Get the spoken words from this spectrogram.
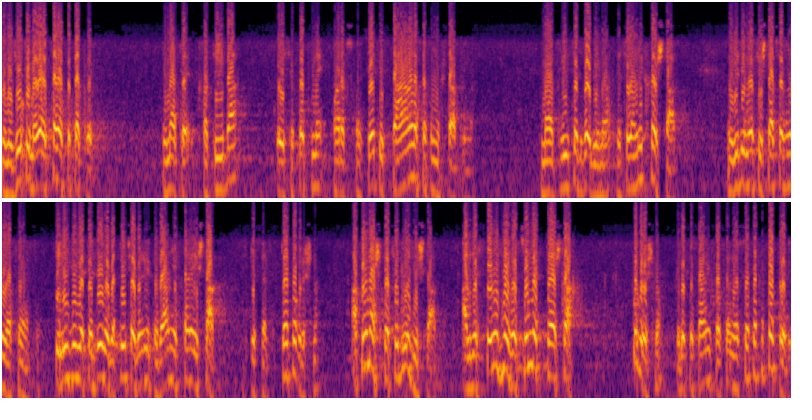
I međutim, ovo je samo po potrebi. Imate hatiba koji se popne u arapskom svijetu stalno sa svojim štapima. Na 30 godina, da se vam nikakav štap. Međutim, nosi štap sa svojim jasnancem. Ili izim je pred druge da priča drži podanje, stane i štap ispred sebe. To je pogrešno. Ako imaš potrebu, uzmi štap. Ali da se uzme za sunnet, to je štap pogrešno, jer je poslanik sa sve sve po potrebi.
